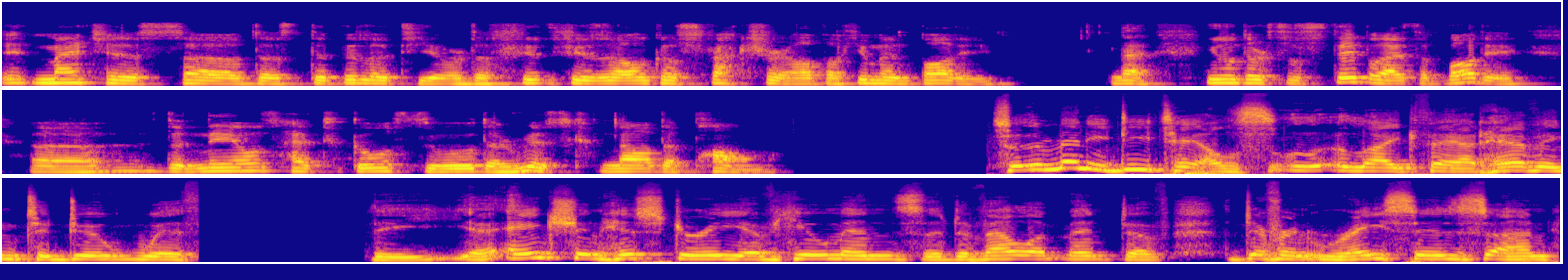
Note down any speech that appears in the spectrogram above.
it matches uh, the stability or the physiological structure of a human body. That in order to stabilize the body, uh, the nails had to go through the wrist, not the palm. So there are many details like that having to do with the uh, ancient history of humans, the development of different races on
